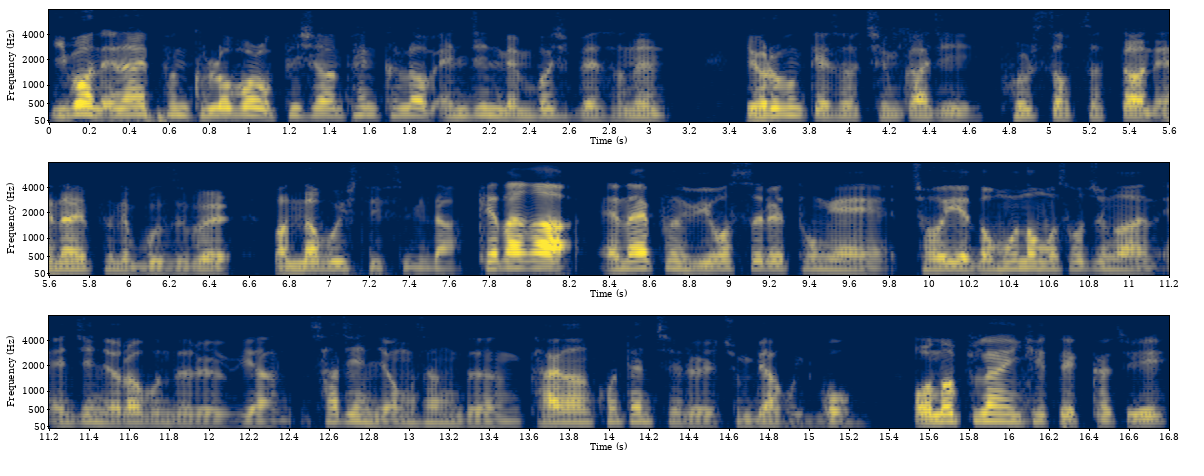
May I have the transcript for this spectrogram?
이번 엔하이픈 global official 팬클럽 엔진 멤버십에서는 여러분께서 지금까지 볼 수 없었던 엔하이픈의 모습을 만나보실 수 있습니다. 게다가 엔하이픈 위버스를 통해 저희의 너무너무 소중한 엔진 여러분들을 위한 사진, 영상 등 다양한 콘텐츠를 준비하고 있고 언어플라잉 혜택까지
